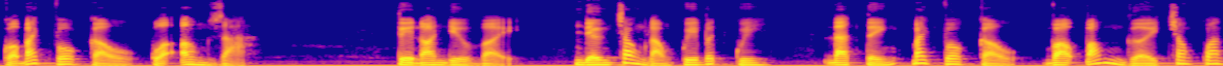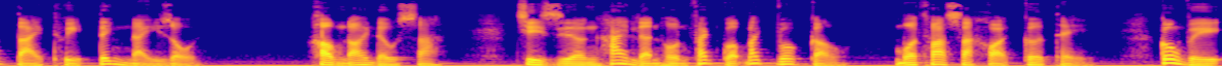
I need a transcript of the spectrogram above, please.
của bách vô cầu Của ông già. Tuy nói như vậy, Nhưng trong lòng quy bất quy đã tính bách vô cầu Vào bóng người trong quan tài thủy tinh này rồi. Không nói đâu xa, Chỉ dường hai lần hồn phách của bách vô cầu, Một thoát ra khỏi cơ thể Công vị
